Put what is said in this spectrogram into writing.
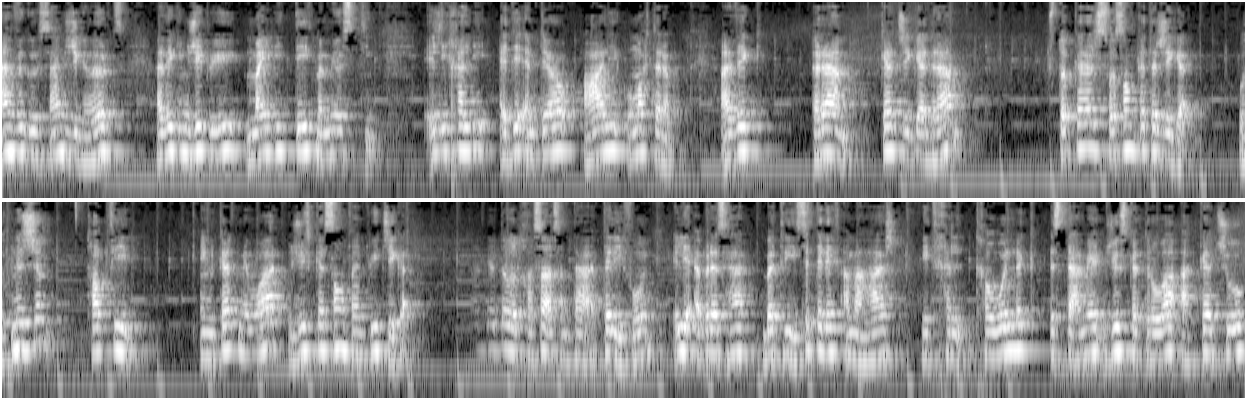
1.5 GHz avec une GPU Mali T860 اللي يخلي الاداء نتاعو عالي ومحترم. avec RAM 4 جيجا RAM stockage 64 جيجا وتنجم تحط فيه une carte mémoire jusqu'à 128 جيجا نبداو الخصائص نتاع التليفون اللي أبرزها batterie 6000 mAh اللي تخول لك استعمال jusqu'à 3 à 4 شهور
